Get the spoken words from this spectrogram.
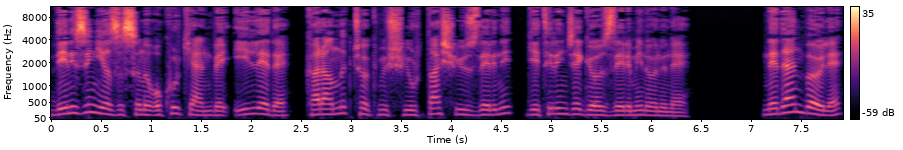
Deniz'in yazısını okurken ve ille de, karanlık çökmüş yurttaş yüzlerini, getirince gözlerimin önüne. Neden böyle,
